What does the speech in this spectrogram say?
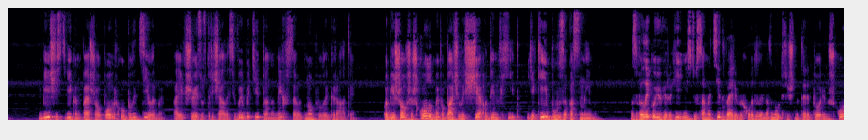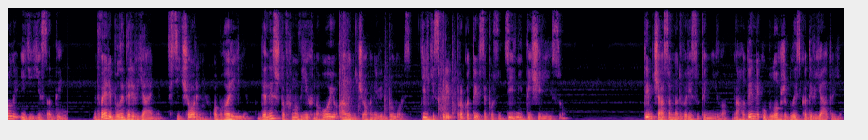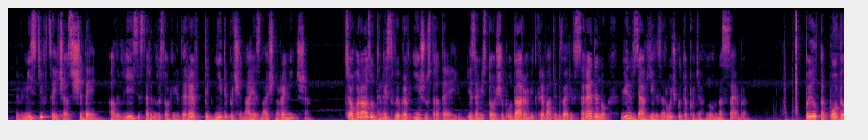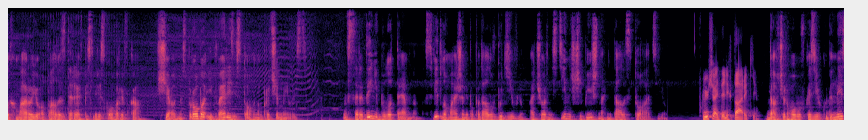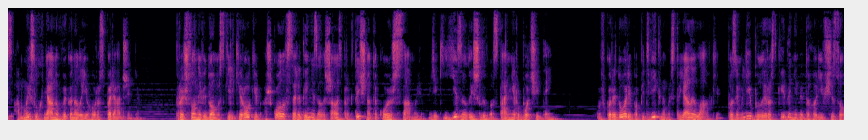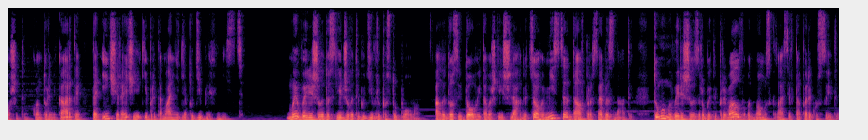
Більшість вікон першого поверху були цілими, а якщо і зустрічались вибиті, то на них все одно були грати. Обійшовши школу, ми побачили ще один вхід, який був запасним. З великою вірогідністю саме ці двері виходили на внутрішню територію школи і її сади. Двері були дерев'яні, всі чорні, обгорілі. Денис штовхнув їх ногою, але нічого не відбулось, тільки скрип прокотився по суцільній тиші лісу. Тим часом на дворі сутеніло. На годиннику було вже близько дев'ятої. В місті в цей час ще день, але в лісі серед високих дерев темніти починає значно раніше. Цього разу Денис вибрав іншу стратегію, і замість того, щоб ударом відкривати двері всередину, він взяв їх за ручку та потягнув на себе. Пил та попіл хмарою опали з дерев після різкого ривка. Ще одна спроба, і двері зі стогоном прочинились. Всередині було темно, світло майже не попадало в будівлю, а чорні стіни ще більш нагнітали ситуацію. Включайте ліхтарики. Дав чергову вказівку Денис, а ми слухняно виконали його розпорядження. Пройшло невідомо скільки років, а школа всередині залишалась практично такою ж самою, як її залишили в останній робочий день. В коридорі попід вікнами стояли лавки, по землі були розкидані недогорівші зошити, контурні карти та інші речі, які притаманні для подібних місць. Ми вирішили досліджувати будівлю поступово, але досить довгий та важкий шлях до цього місця дав про себе знати, тому ми вирішили зробити привал в одному з класів та перекусити.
